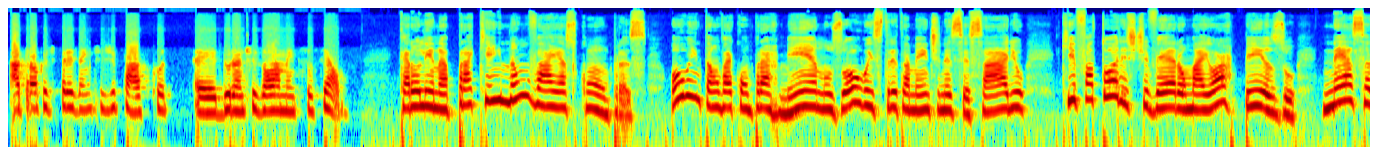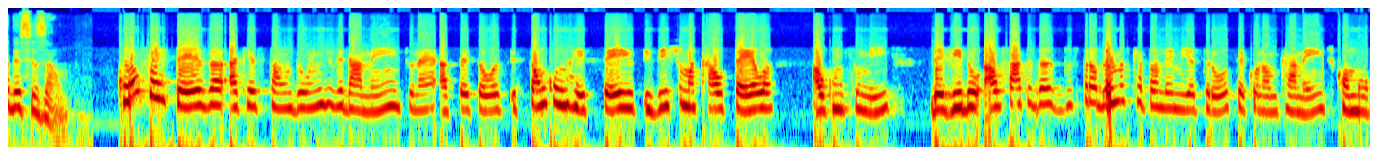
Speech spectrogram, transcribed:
a troca de presentes de Páscoa é, durante o isolamento social. Carolina, para quem não vai às compras, ou então vai comprar menos ou estritamente necessário, que fatores tiveram maior peso nessa decisão? Com certeza, a questão do endividamento, né? As pessoas estão com receio, existe uma cautela ao consumir, devido ao fato da, dos problemas que a pandemia trouxe economicamente, como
